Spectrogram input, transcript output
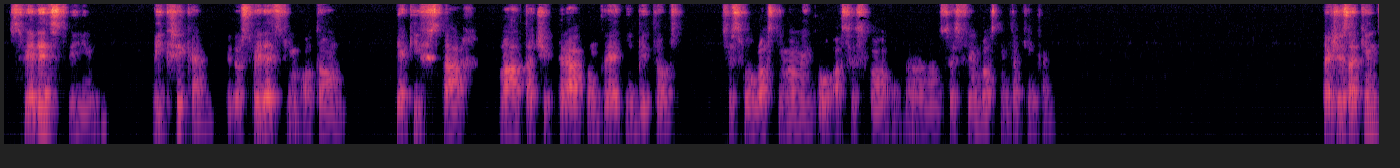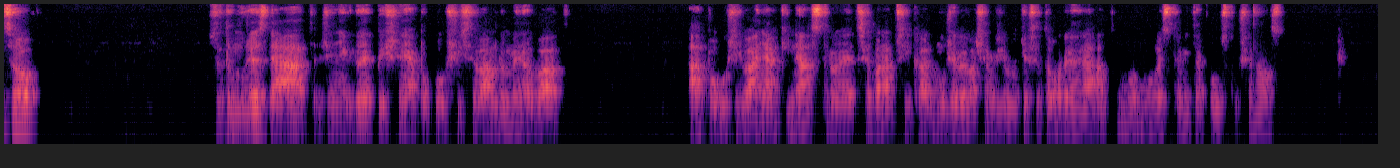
svědectvím, výkřikem. Je to svědectvím o tom, jaký vztah má ta či která konkrétní bytost se svou vlastní maminkou a se, svá, eh, se svým vlastním tatínkem. Takže zatímco se to může zdát, že někdo je pyšný a pokouší se vám dominovat a používá nějaký nástroje, třeba například může ve vašem životě se to odehrát, mohli jste mít takovou zkušenost,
